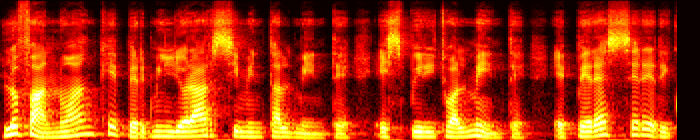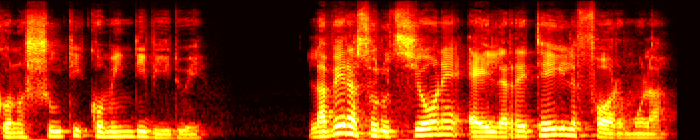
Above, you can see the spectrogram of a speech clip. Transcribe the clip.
Lo fanno anche per migliorarsi mentalmente e spiritualmente e per essere riconosciuti come individui. La vera soluzione è il retail formula.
